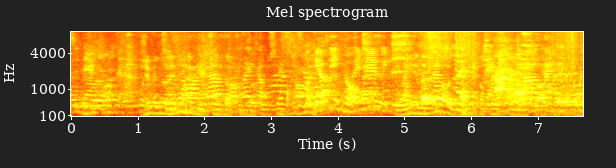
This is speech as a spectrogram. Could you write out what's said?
是在我们的。Je me demandais vraiment la question de ta prise de conscience. Et on est là, on est en train de faire un peu de temps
